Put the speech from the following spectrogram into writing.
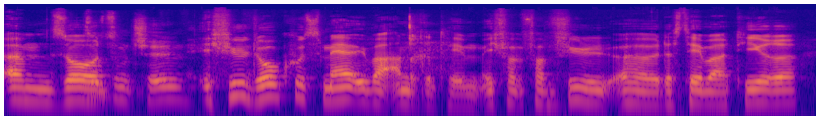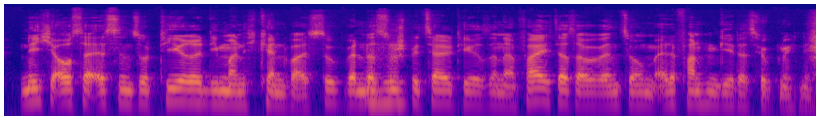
ähm, so, so zum Chillen. ich fühle Dokus mehr über andere Themen. Ich ver- verfühle äh, das Thema Tiere nicht, außer es sind so Tiere, die man nicht kennt, weißt du. Wenn das so spezielle Tiere sind, dann feiere ich das, aber wenn es so um Elefanten geht, das juckt mich nicht.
